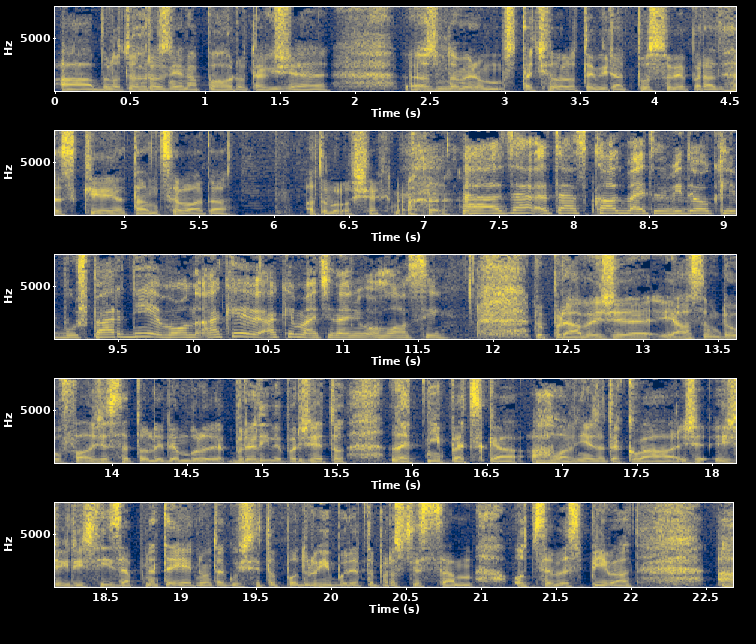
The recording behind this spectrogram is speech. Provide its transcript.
a bylo to hrozně na pohodu, takže já jsem tam jenom stačilo otevírat pusu, vypadat hezky a tancovat a a to bylo všechno. A tá, tá skladba, aj ten videoklip už pár dní je von. Aké, aké máte na ňu ohlasy? No právě, že já jsem doufal, že se to lidem bude, bude líbit, protože je to letní pecka a hlavně je to taková, že, že když si ji zapnete jednou, tak už si to po druhý budete prostě sam od sebe zpívat a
